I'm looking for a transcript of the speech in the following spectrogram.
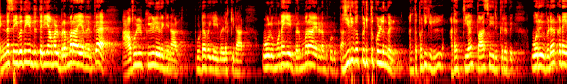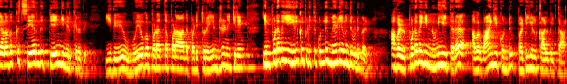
என்ன செய்வது என்று தெரியாமல் பிரம்மராயர் நிற்க அவள் கீழிறங்கினாள் புடவையை விளக்கினார். ஒரு முனையை பிரம்மராயரிடம் கொடுத்தார். இருக பிடித்துக் கொள்ளுங்கள். அந்த படியில் அடர்த்தியாய் பாசி இருக்கிறது. ஒரு விடற்கடை அளவுக்கு சேர்ந்து தேங்கி நிற்கிறது. இது உபயோகப்படுத்தப்படாத படித்துறை என்று நினைக்கிறேன். என் புடவையை இருக்க பிடித்துக் கொண்டு மேலே வந்து விடுங்கள். அவள் புடவையின் நுனியை தர அவர் வாங்கி கொண்டு படியில் கால் வைத்தார்.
